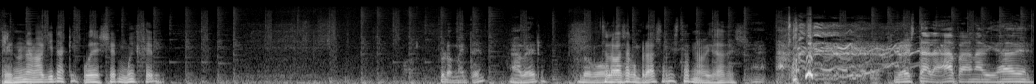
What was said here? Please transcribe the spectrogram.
en una máquina que puede ser muy heavy. Promete, a ver. Luego... Te la vas a comprar, ¿sabes? Estas navidades. No estará para Navidades.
